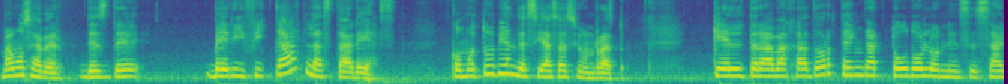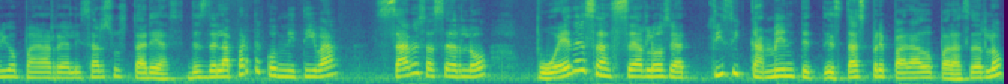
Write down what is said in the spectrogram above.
Vamos a ver, desde verificar las tareas. Como tú bien decías hace un rato, que el trabajador tenga todo lo necesario para realizar sus tareas. Desde la parte cognitiva, sabes hacerlo, puedes hacerlo, o sea, físicamente estás preparado para hacerlo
